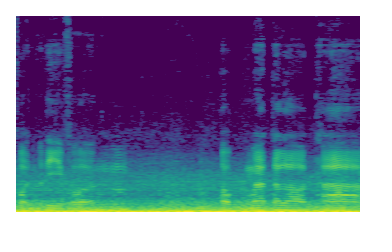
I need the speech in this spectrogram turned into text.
ฝนพอดีฝน ตกมาตลอดทาง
